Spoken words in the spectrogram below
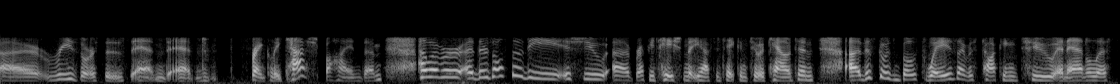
uh, resources and and frankly, cash behind them. However, uh, there's also the issue of reputation that you have to take into account. And uh, this goes both ways. I was talking to an analyst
